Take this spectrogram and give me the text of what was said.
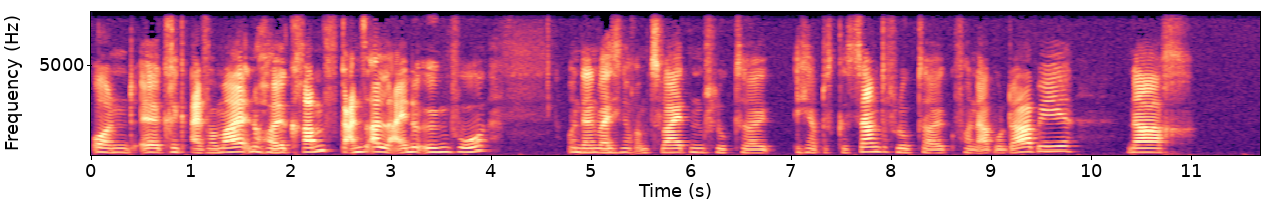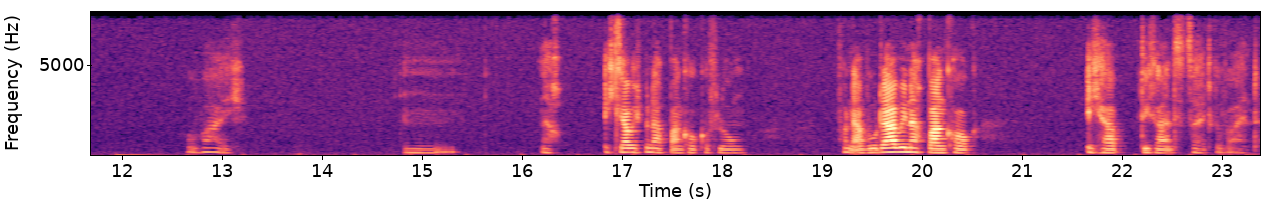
und äh, krieg einfach mal einen Heulkrampf ganz alleine irgendwo. Und dann weiß ich noch im zweiten Flugzeug, ich habe das gesamte Flugzeug von Abu Dhabi nach. Wo war ich? Hm, nach. Ich glaube, ich bin nach Bangkok geflogen. Von Abu Dhabi nach Bangkok. Ich habe die ganze Zeit geweint.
